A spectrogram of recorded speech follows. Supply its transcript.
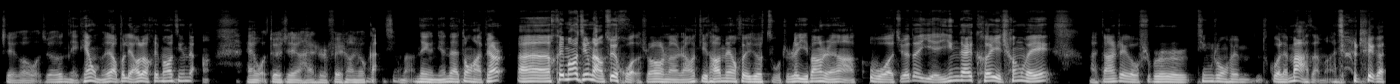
这个我觉得哪天我们要不聊聊黑猫警长，哎，我对这个还是非常有感情的，那个年代动画片呃，黑猫警长最火的时候呢，然后地坛庙会就组织了一帮人啊，我觉得也应该可以称为。啊，当然这个是不是听众会过来骂咱们？就这个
